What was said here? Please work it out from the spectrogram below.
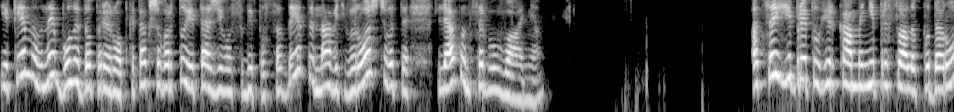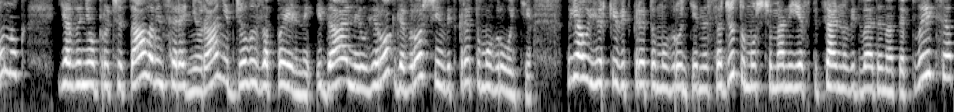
якими вони були до переробки. Так що вартує теж його собі посадити, навіть вирощувати для консервування. А цей гібрид огірка мені прислали в подарунок. Я за нього прочитала, він середньоранній, бджолозапильний, ідеальний огірок для вирощення в відкритому ґрунті. Ну, Я огірки в відкритому ґрунті не саджу, тому що в мене є спеціально відведена теплиця.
